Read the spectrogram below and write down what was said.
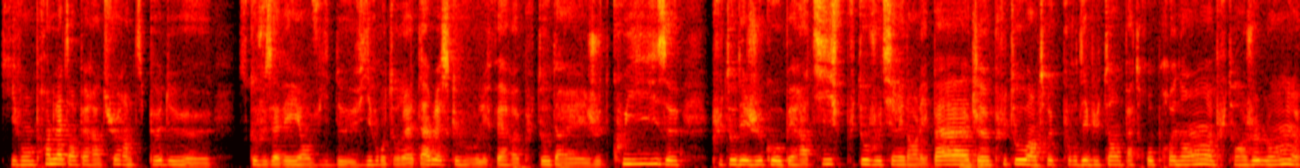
qui vont prendre la température un petit peu de que vous avez envie de vivre autour de la table? Est-ce que vous voulez faire euh, plutôt des jeux de quiz, plutôt des jeux coopératifs, plutôt vous tirer dans les pattes, plutôt un truc pour débutants pas trop prenant, plutôt un jeu long?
